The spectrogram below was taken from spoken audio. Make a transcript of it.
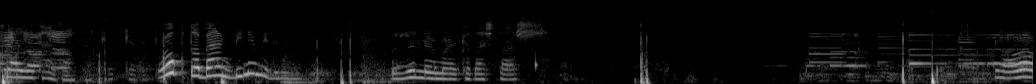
Kadar yeter zaten. Çok gerek yok da ben binemedim. Özür dilerim arkadaşlar. Ya.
